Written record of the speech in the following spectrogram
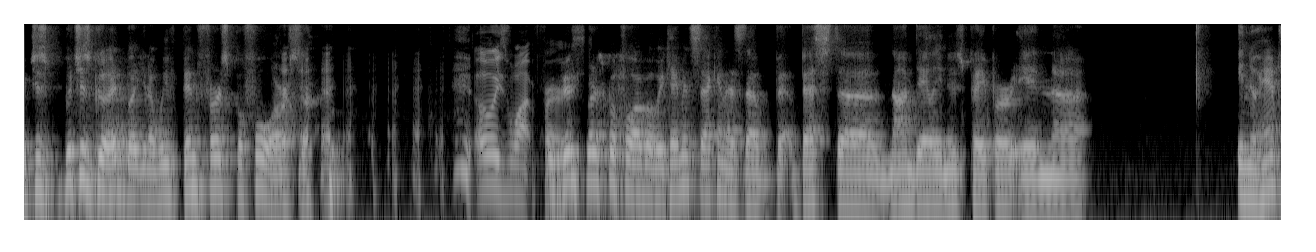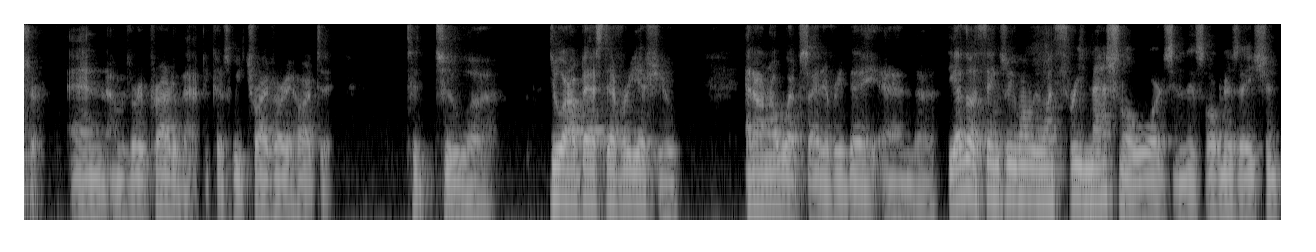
which is which is good. But you know, we've been first before, so always want 1st We've been first before, but we came in second as the best uh, non-daily newspaper in uh, in New Hampshire, and I'm very proud of that because we try very hard to to to uh, do our best every issue and on our website every day. And uh, the other things we won, we won three national awards in this organization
